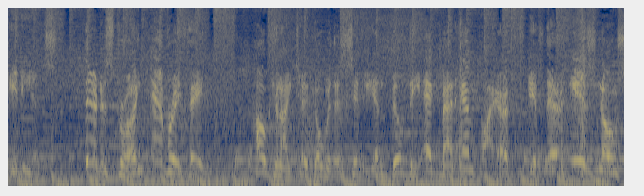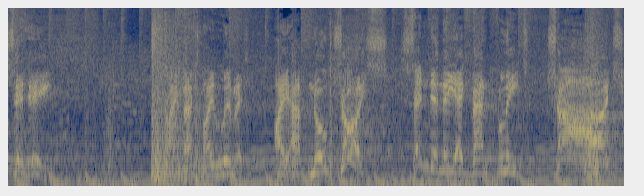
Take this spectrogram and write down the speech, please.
idiots! They're destroying everything! How can I take over the city and build the Eggman Empire if there is no city? I'm at my limit. I have no choice! Send in the Eggman fleet! Charge!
